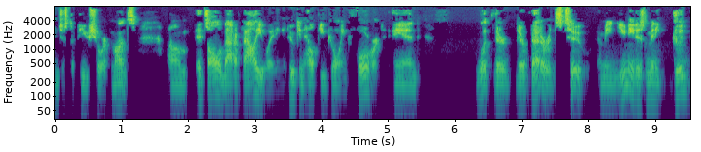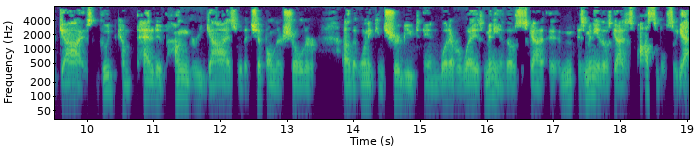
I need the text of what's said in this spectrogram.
in just a few short months. Um, it's all about evaluating and who can help you going forward. And look, they're they're veterans too. I mean, you need as many good guys, good competitive, hungry guys with a chip on their shoulder uh, that want to contribute in whatever way as many of those guys, as many of those guys as possible. So yeah,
